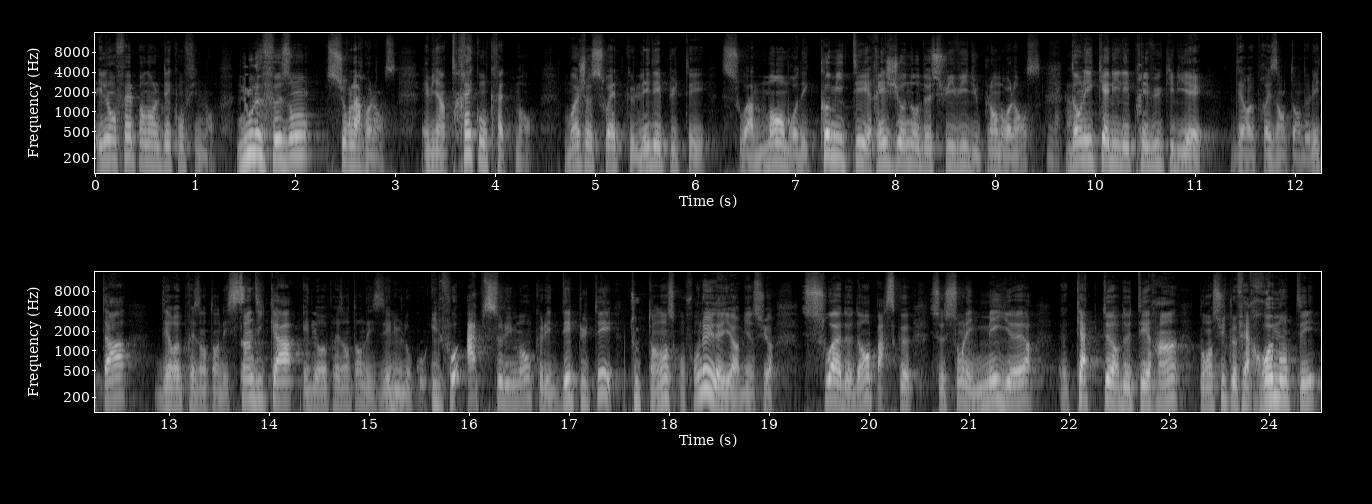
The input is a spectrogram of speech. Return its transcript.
Ils l'ont fait pendant le déconfinement. Nous le faisons sur la relance. Eh bien, très concrètement, moi, je souhaite que les députés soient membres des comités régionaux de suivi du plan de relance, dans lesquels il est prévu qu'il y ait des représentants de l'État, des représentants des syndicats et des représentants des élus locaux. Il faut absolument que les députés, toutes tendances confondues d'ailleurs bien sûr, soient dedans parce que ce sont les meilleurs euh, capteurs de terrain pour ensuite le faire remonter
